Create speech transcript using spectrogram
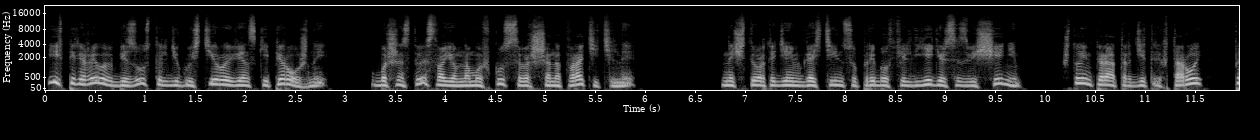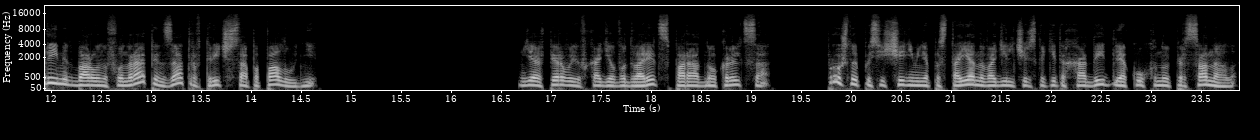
и в перерывах без усталь дегустируя венские пирожные, в большинстве своем, на мой вкус, совершенно отвратительные. На четвертый день в гостиницу прибыл фельдъегерь с извещением, что император Дитрих II примет барона фон Раппин завтра в три часа пополудни. Я впервые входил во дворец с парадного крыльца. Прошлое посещение меня постоянно водили через какие-то ходы для кухонного персонала.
